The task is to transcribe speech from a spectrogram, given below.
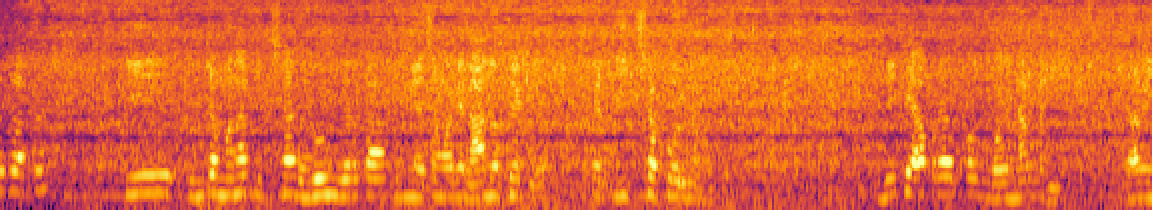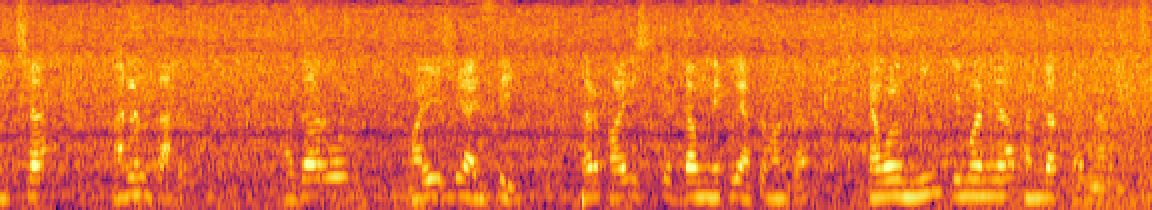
सांगितलं जातं की तुमच्या मनात इच्छा धरून जर का तुम्ही याच्यामध्ये नाणं फेकलं तर ती इच्छा पूर्ण होते. मी ते हा प्रयोग करून बघणार नाही. कारण इच्छा अनंत आहे. हजारो फाईशी ऐसी हर फाईश ते दम निघले असं म्हणतात. त्यामुळे मी किमान या फंदात पडणार नाही.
